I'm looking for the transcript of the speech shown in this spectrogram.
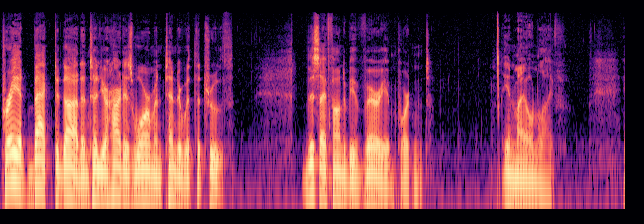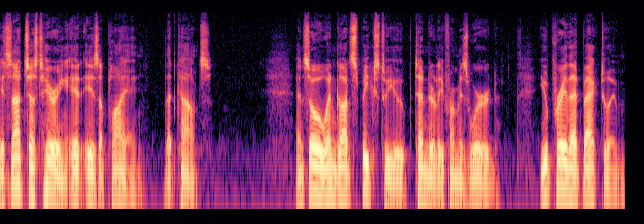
pray it back to God until your heart is warm and tender with the truth. This I found to be very important in my own life. It's not just hearing, it is applying that counts. And so when God speaks to you tenderly from His Word, you pray that back to Him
